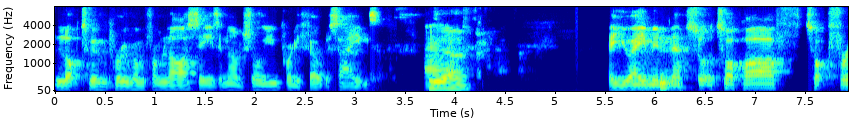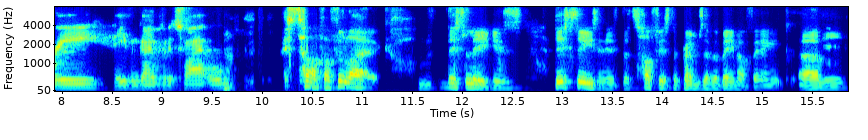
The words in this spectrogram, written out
lot to improve on from last season. I'm sure you probably felt the same. Um, yeah. Are you aiming that sort of top half, top three, even going for the title? It's tough. I feel like this league is this season is the toughest the Prem's ever been. I think. Um,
